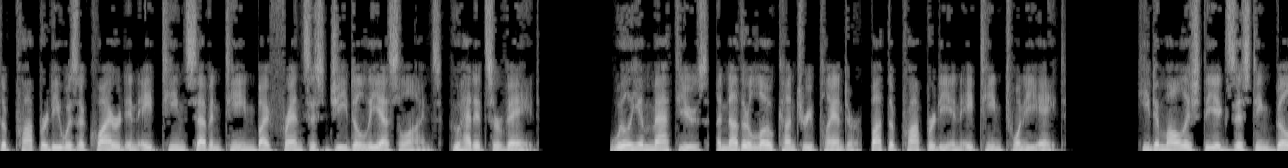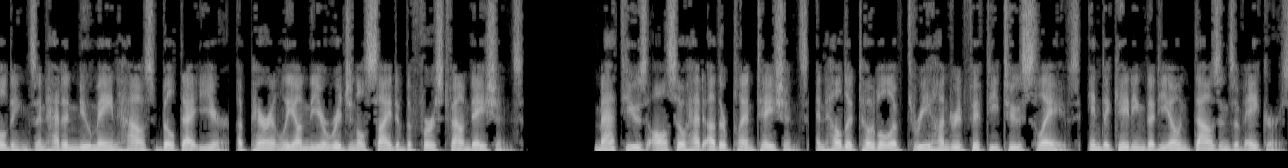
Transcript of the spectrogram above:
The property was acquired in 1817 by Francis G. de L'Esselines, who had it surveyed. William Matthews, another Low Country planter, bought the property in 1828. He demolished the existing buildings and had a new main house built that year, apparently on the original site of the first foundations. Matthews also had other plantations, and held a total of 352 slaves, indicating that he owned thousands of acres.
